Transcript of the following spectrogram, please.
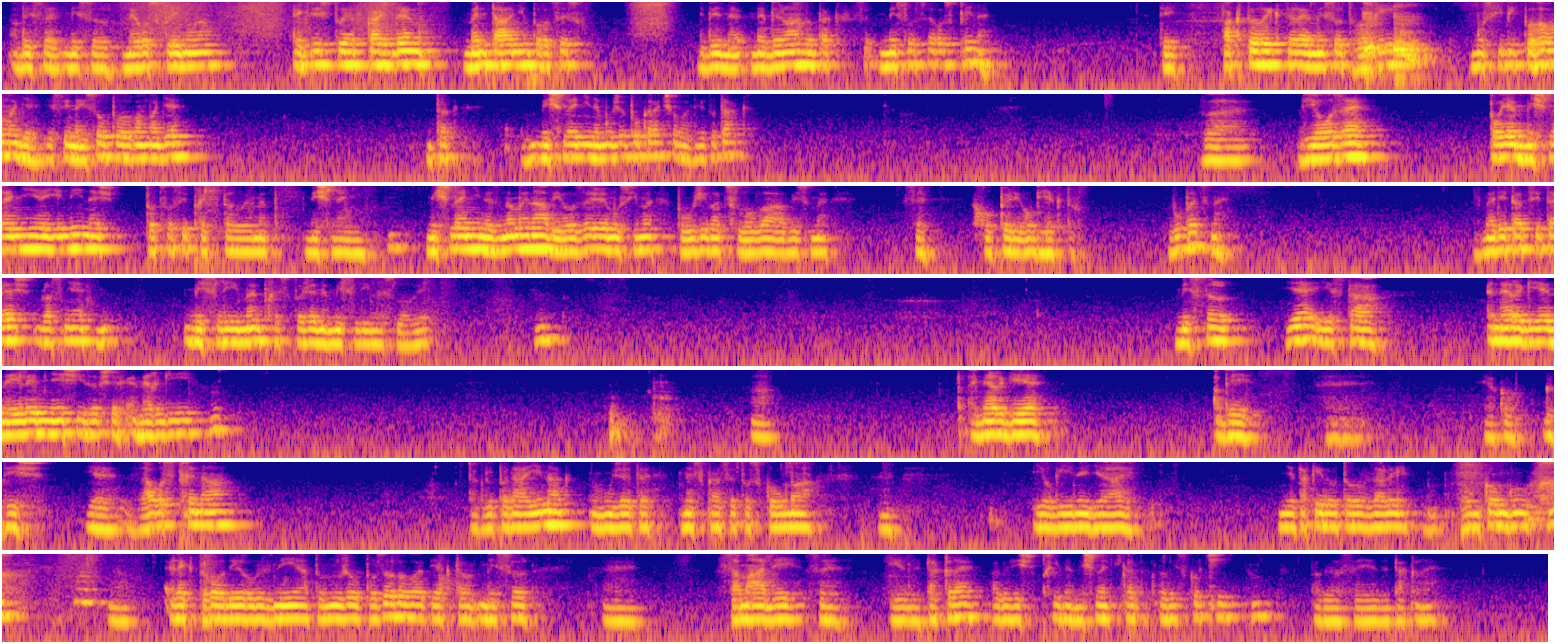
aby se mysl nerozplynula, existuje v každém mentálním procesu. Kdyby ne, nebyla, no tak se, mysl se rozplyne. Ty faktory, které mysl tvoří, musí být pohromadě. Jestli nejsou pohromadě, tak myšlení nemůže pokračovat. Je to tak? V, v józe pojem myšlení je jiný než to, co si představujeme myšlení. Myšlení neznamená v józe, že musíme používat slova, aby jsme se chopili objektu. Vůbec ne. V meditaci tež vlastně myslíme, přestože nemyslíme slovy. Hm? Mysl je jistá energie, nejlevnější ze všech energií. Hm? A ta energie, aby eh, jako když je zaostřená, tak vypadá jinak. No, můžete, dneska se to zkoumá, jogíny dělají. Mě taky do toho vzali v Hongkongu. No, elektrody různý a to můžou pozorovat, jak ta mysl eh, v samády se jede takhle a když přijde myšlenka, tak to vyskočí. Hm? Pak zase jede takhle.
